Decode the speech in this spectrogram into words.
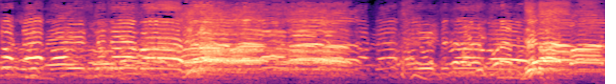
ਝੋਟੇ ਭਾਈ ਜਿੰਦਾਬਾਦ ਜਿੰਦਾਬਾਦ ਜਿੰਦਾਬਾਦ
